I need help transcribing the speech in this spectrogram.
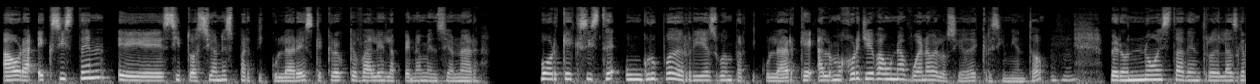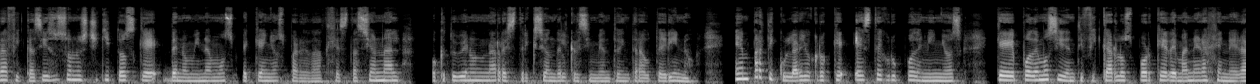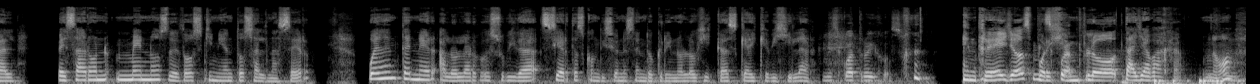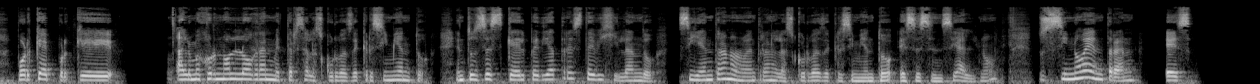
Ahora, existen eh, situaciones particulares que creo que vale la pena mencionar porque existe un grupo de riesgo en particular que a lo mejor lleva una buena velocidad de crecimiento, uh -huh. pero no está dentro de las gráficas. Y esos son los chiquitos que denominamos pequeños para edad gestacional o que tuvieron una restricción del crecimiento intrauterino. En particular, yo creo que este grupo de niños que podemos identificarlos porque de manera general pesaron menos de 2,500 al nacer, pueden tener a lo largo de su vida ciertas condiciones endocrinológicas que hay que vigilar. Mis cuatro hijos. Entre ellos, por ejemplo, talla baja, ¿no? ¿Por qué? Porque a lo mejor no logran meterse a las curvas de crecimiento. Entonces, que el pediatra esté vigilando si entran o no entran a las curvas de crecimiento es esencial, ¿no? Entonces, si no entran, es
